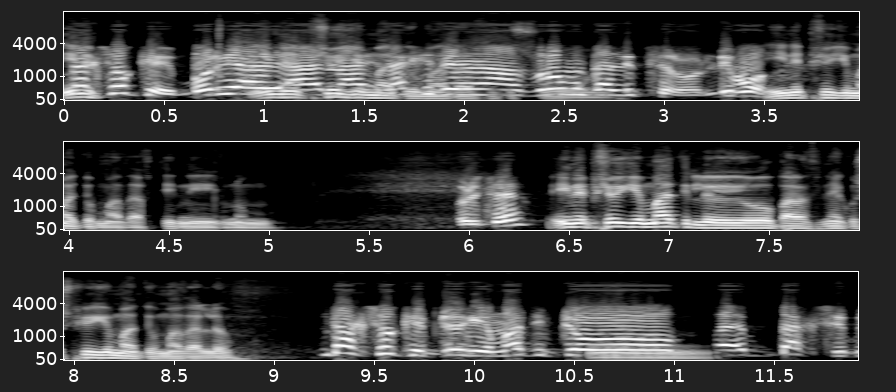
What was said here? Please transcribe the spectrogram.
Είναι- Εντάξει, οκ, μπορεί να- είναι να πιο να γεμάτη έχετε ομάδα έναν αυτή, δρόμο σου. καλύτερο. Λοιπόν, Είναι πιο γεμάτη ομάδα, αυτή είναι η γνώμη μου. ορίστε. Είναι πιο γεμάτη, λέει ο Παναθηναϊκός, πιο γεμάτη ομάδα, λέω. Εντάξει, οκ, πιο γεμάτη, πιο... ε, εντάξει,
